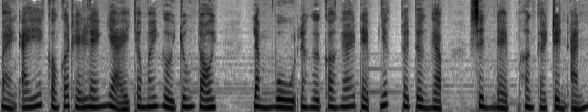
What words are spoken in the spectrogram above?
bạn ấy còn có thể lén dạy cho mấy người chúng tôi. Lâm Vù là người con gái đẹp nhất tôi từng gặp, xinh đẹp hơn cả trình ảnh.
